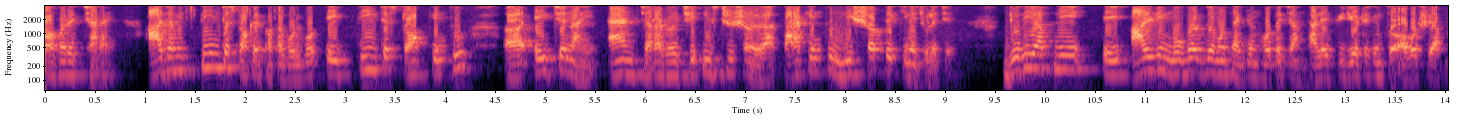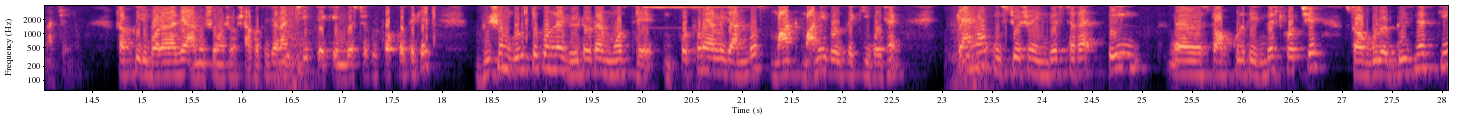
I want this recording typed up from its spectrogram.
কভারেজ ছাড়াই। আজ আমি তিনটে স্টকের কথা বলব। এই তিনটে স্টক কিন্তু এইচ এন আই অ্যান্ড যারা রয়েছে ইনস্টিটিউশনালরা তারা কিন্তু নিঃশব্দে কিনে চলেছে। যদি আপনি এই আর্লি মুভারদের মধ্যে একজন হতে চান, তাহলে এই ভিডিওটা কিন্তু অবশ্যই আপনার জন্য। সবকিছু বলার আগে আমি সময় সময় স্বাগত জানাচ্ছি টেক ইনভেস্টর পক্ষ থেকে। ভীষণ গুরুত্বপূর্ণ এই ভিডিওটার মধ্যে প্রথমে আমি জানব স্মার্ট মানি বলতে কি বোঝায়। কেন ইনস্টিটিউশন ইনভেস্টাররা এই স্টকগুলোতে ইনভেস্ট করছে স্টকগুলোর বিজনেস কি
